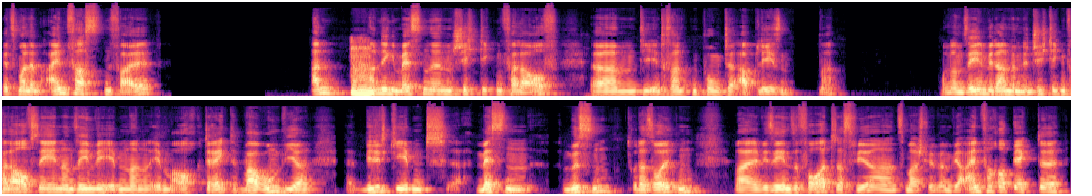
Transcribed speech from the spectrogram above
jetzt mal im einfachsten Fall an, mhm. an den gemessenen schichtdicken Verlauf ähm, die interessanten Punkte ablesen. Ne? Und dann sehen wir dann, wenn wir den schichtigen Verlauf sehen, dann sehen wir eben dann eben auch direkt, warum wir bildgebend messen müssen oder sollten, weil wir sehen sofort, dass wir zum Beispiel, wenn wir einfache Objekte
